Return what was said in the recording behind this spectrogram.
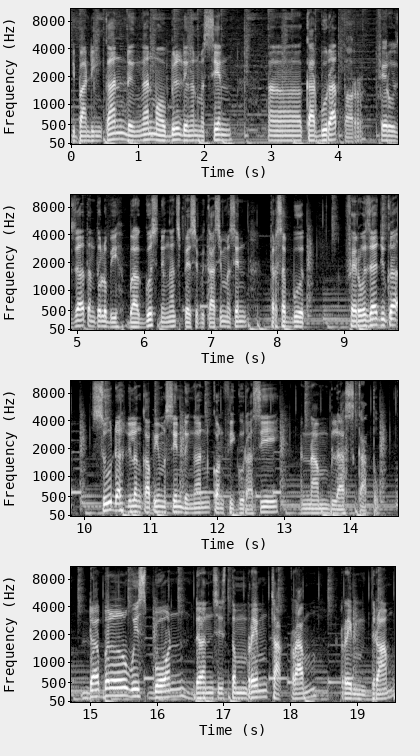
Dibandingkan dengan mobil dengan mesin e, karburator Veruza tentu lebih bagus dengan spesifikasi mesin tersebut. Veruza juga sudah dilengkapi mesin dengan konfigurasi 16 katup double wishbone dan sistem rem cakram rem drum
